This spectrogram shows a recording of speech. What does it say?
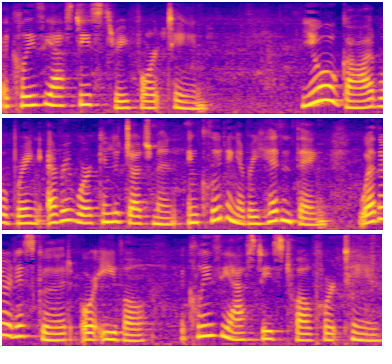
Ecclesiastes 3:14. You, O God, will bring every work into judgment, including every hidden thing, whether it is good or evil. Ecclesiastes 12:14.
